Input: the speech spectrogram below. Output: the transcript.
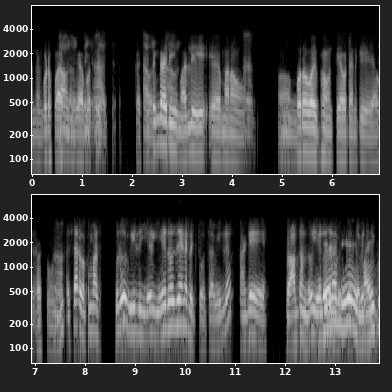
నేను కూడా పాస్టర్ కాబట్టి ఖచ్చితంగా ఇది. మళ్ళీ మనం ఆ. ఆ, ఉమ్. పూర్వ వైభవం తేవడానికి అవకాశం ఉంది సార్ ఒక మాట ఇప్పుడు వీళ్ళు ఏ ఏ రోజైనా పెట్టుకోవచ్చా వీళ్ళు అంటే ప్రార్థనలు ఏ వీళ్ళు? మైక్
